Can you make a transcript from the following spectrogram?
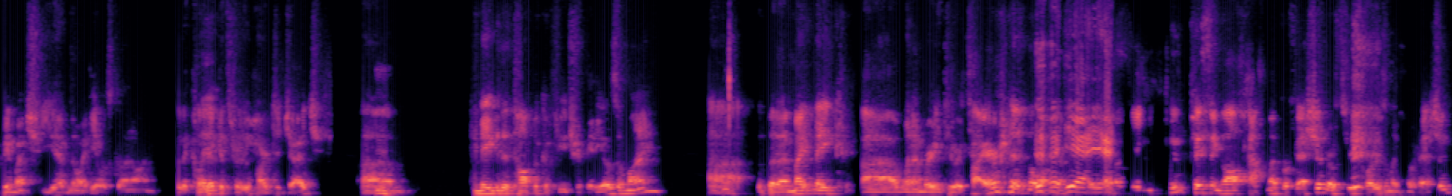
pretty much you have no idea what's going on with a clinic. It's really hard to judge. Um, Maybe the topic of future videos of mine, uh, but I might make uh, when I'm ready to retire. no Yeah, yeah. Pissing off half my profession or three quarters of my profession.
